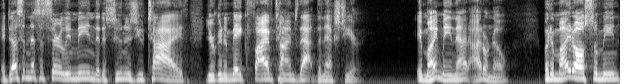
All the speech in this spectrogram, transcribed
It doesn't necessarily mean that as soon as you tithe, you're going to make five times that the next year. It might mean that, I don't know. But it might also mean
